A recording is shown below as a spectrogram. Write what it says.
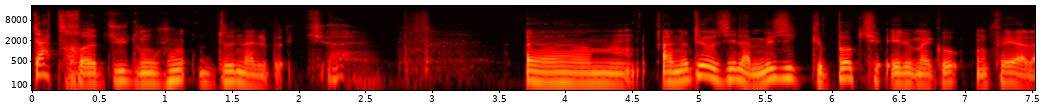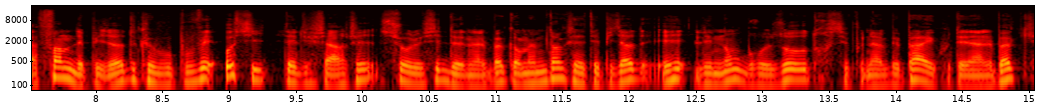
4 du donjon de Nalbuck. Euh, à noter aussi la musique que Poc et le magot ont fait à la fin de l'épisode que vous pouvez aussi télécharger sur le site de Nalbuck en même temps que cet épisode et les nombreux autres si vous n'avez pas écouté Nalbuck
